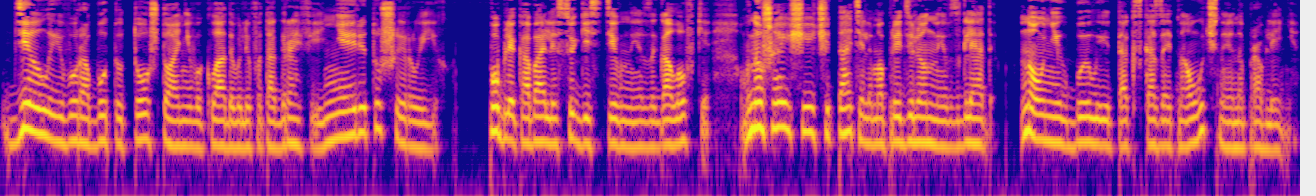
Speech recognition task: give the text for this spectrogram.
делало его работу то, что они выкладывали фотографии, не ретушируя их. Публиковали сугестивные заголовки, внушающие читателям определенные взгляды, но у них было и, так сказать, научное направление.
